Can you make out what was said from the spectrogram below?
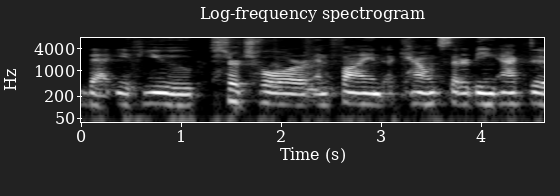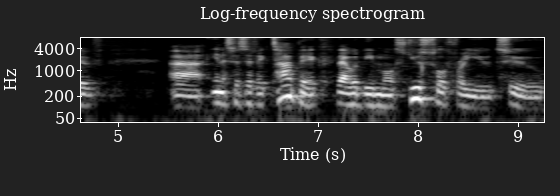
that if you search for and find accounts that are being active uh, in a specific topic, that would be most useful for you to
